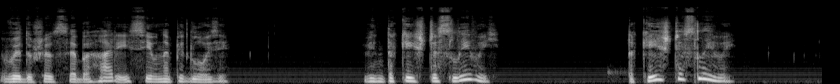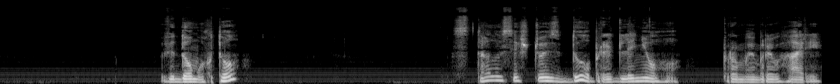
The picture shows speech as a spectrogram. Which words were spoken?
Видушив з себе Гаррі і сів на підлозі. Він такий щасливий, такий щасливий. Відомо хто? Сталося щось добре для нього, промимрив Гаррі.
